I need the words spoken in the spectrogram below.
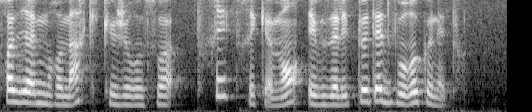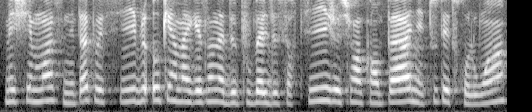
Troisième remarque que je reçois très fréquemment et vous allez peut-être vous reconnaître. Mais chez moi, ce n'est pas possible, aucun magasin n'a de poubelle de sortie, je suis en campagne et tout est trop loin,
